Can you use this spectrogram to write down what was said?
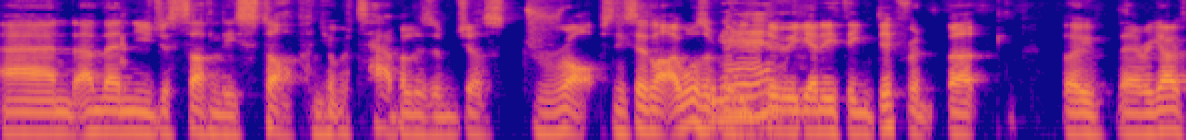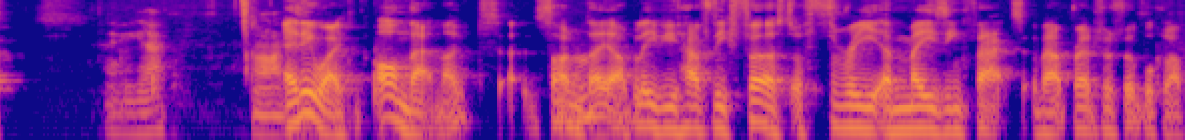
and and then you just suddenly stop and your metabolism just drops." And he said, "Like I wasn't really doing anything different, but boom, there we go." there we go. Right. Anyway, on that note, uh, Simon Mhm. Day, I believe you have the first of three amazing facts about Brentford Football Club.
